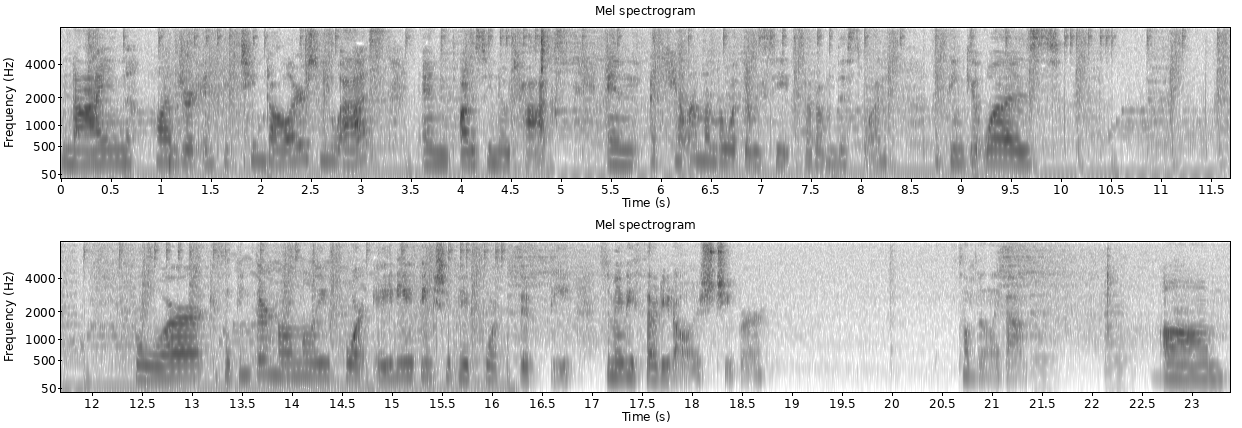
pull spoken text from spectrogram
$915 US and obviously no tax. And I can't remember what the receipt said on this one. I think it was four, because I think they're normally 480 I think she paid 450 So maybe $30 cheaper something like that. Um,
